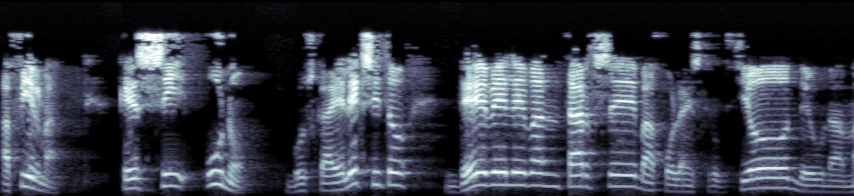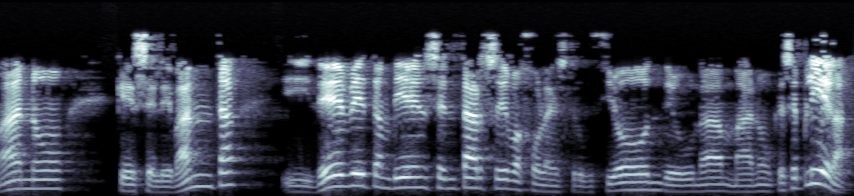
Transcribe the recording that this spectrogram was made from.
afirma que si uno busca el éxito, debe levantarse bajo la instrucción de una mano que se levanta y debe también sentarse bajo la instrucción de una mano que se pliega.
